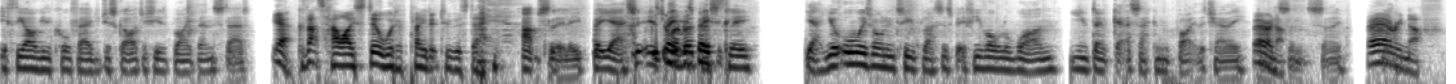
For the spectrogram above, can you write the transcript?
if the argue the call failed, you just go, I'll just use bribe then instead. Yeah, because that's how I still would have played it to this day. Absolutely. But yeah, so it's, ba- it's basically. Yeah, you're always rolling two pluses, but if you roll a one, you don't get a second bite of the cherry. Fair enough. essence, So, Fair enough.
